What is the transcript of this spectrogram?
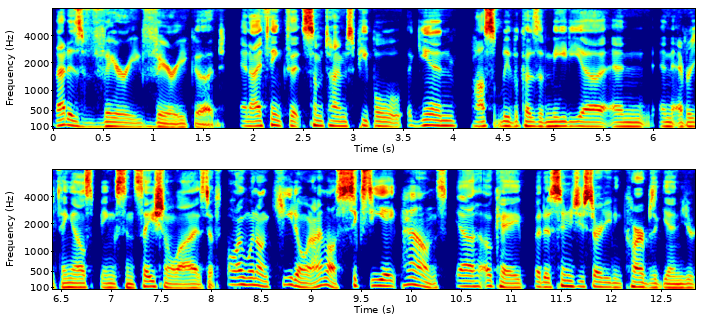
that is very, very good. And I think that sometimes people, again, possibly because of media and and everything else being sensationalized of, oh, I went on keto and I lost 68 pounds. Yeah, okay. But as soon as you start eating carbs again, you're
